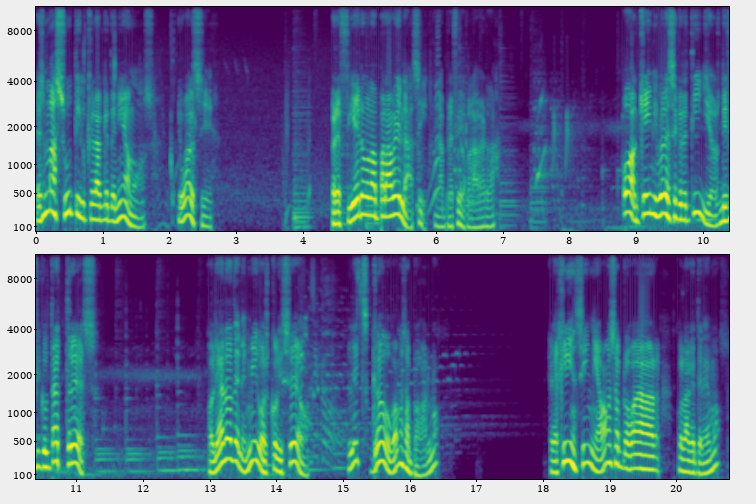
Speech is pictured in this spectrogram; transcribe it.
es más útil que la que teníamos. Igual sí. ¿Prefiero la parabela? Sí, la prefiero, la verdad. Oh, aquí hay niveles secretillos. Dificultad 3. Oleada de enemigos, coliseo. Let's go, vamos a probarlo. Elegir insignia, vamos a probar con la que tenemos.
